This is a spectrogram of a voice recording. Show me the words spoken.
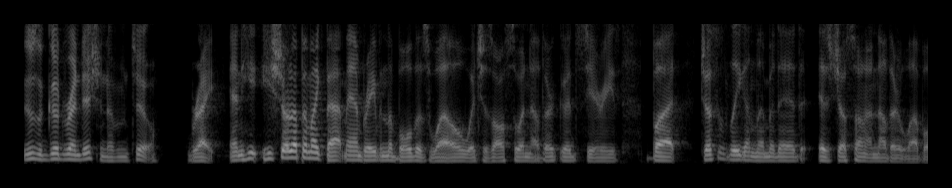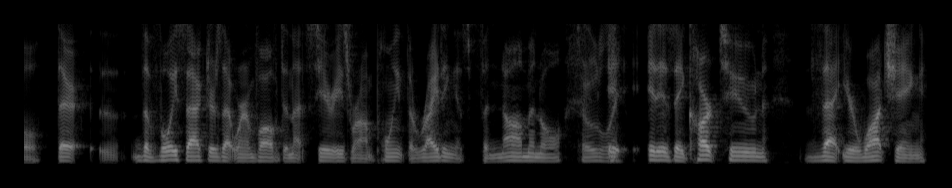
It was a good rendition of him too. Right. And he, he showed up in like Batman Brave and the Bold as well, which is also another good series. But Justice League Unlimited is just on another level. There the voice actors that were involved in that series were on point. The writing is phenomenal. Totally. It, it is a cartoon that you're watching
